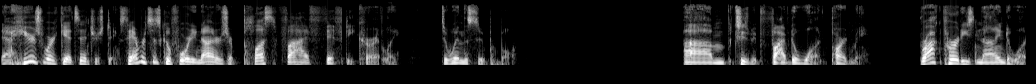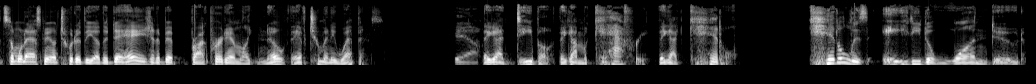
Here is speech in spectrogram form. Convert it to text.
Now, here's where it gets interesting. San Francisco 49ers are plus 550 currently to win the Super Bowl. Um, excuse me, 5 to 1, pardon me. Brock Purdy's 9 to 1. Someone asked me on Twitter the other day, hey, should I bet Brock Purdy? I'm like, no, they have too many weapons. Yeah. They got Deebo, they got McCaffrey, they got Kittle. Kittle is 80 to 1, dude.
